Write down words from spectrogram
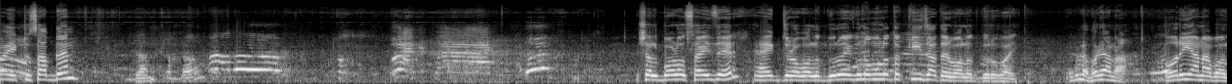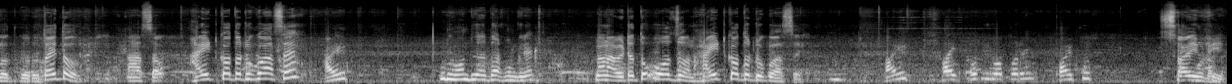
ভাই একটু চাপ দেন। বিশাল বড় সাইজের এক জোড়া বলদ গরু। এগুলো মূলত কি জাতের বলদ গরু ভাই? এগুলো হরিয়ানা। হরিয়ানা বলদ গরু তাই তো? আচ্ছা হাইট কতটুকু আছে? হাইট কুড়ি মন দশ মন করে। না না ওইটা তো ওজন। হাইট কতটুকু আছে? হাইট ছয় ফুটের ওপরে ছয় ফুট ছয় ফিট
